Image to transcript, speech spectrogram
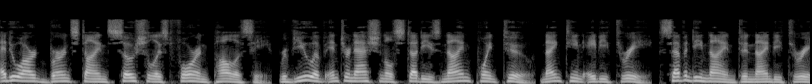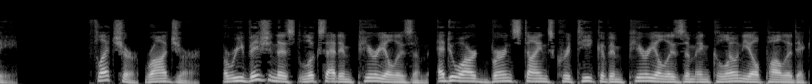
Eduard Bernstein's Socialist Foreign Policy, Review of International Studies 9.2 1983, 79–93. Fletcher, Roger. A Revisionist Looks at Imperialism, Eduard Bernstein's Critique of Imperialism and Colonialpolitik,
